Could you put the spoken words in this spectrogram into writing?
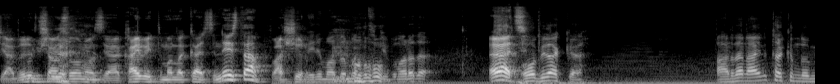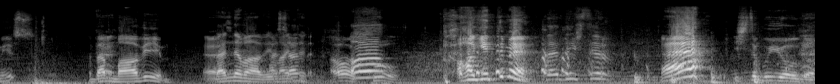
Ya böyle bir şans olmaz ya. Kaybettim Allah kahretsin. Neyse tamam. Başlıyorum. Benim adamın tipi bu arada. Evet. O bir dakika. Ardan aynı takımda mıyız? Ben Evet. maviyim. evet. Ben de maviyim. Ha, sen... Oh, Aa! cool. Aha gitti mi? Ben değiştim. He? İşte bu iyi oldu.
